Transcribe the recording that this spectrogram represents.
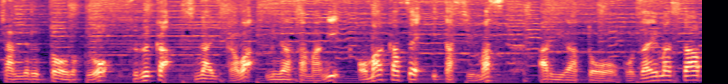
チャンネル登録をするかしないかは皆様にお任せいたします。ありがとうございました。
